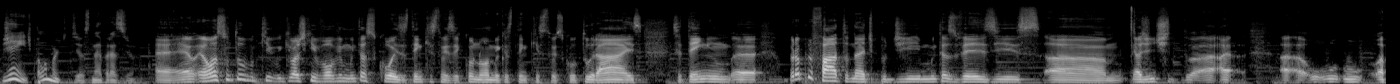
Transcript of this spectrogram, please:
Gente, pelo amor de Deus, né, Brasil? É, é, é um assunto que, que eu acho que envolve muitas coisas. Tem questões econômicas, tem questões culturais, você tem é, o próprio fato né? Tipo, de muitas vezes uh, a gente. o, o,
